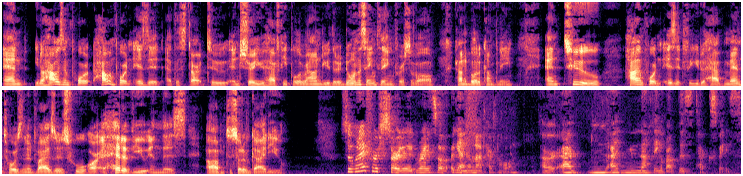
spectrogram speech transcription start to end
and you know how is important how important is it at the start to ensure you have people around you that are doing the same thing first of all trying to build a company and two how important is it for you to have mentors and advisors who are ahead of you in this um, to sort of guide you so when i first started right so again i'm not technical or I, I knew nothing about this tech space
